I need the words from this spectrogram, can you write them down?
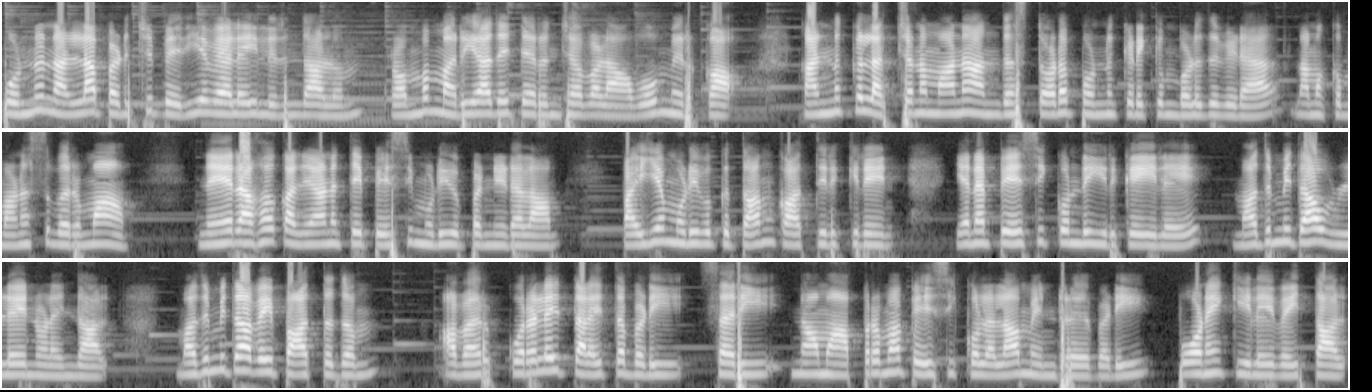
பொண்ணு நல்லா படித்து பெரிய வேலையில் இருந்தாலும் ரொம்ப மரியாதை தெரிஞ்சவளாகவும் இருக்கா. கண்ணுக்கு லட்சணமான அந்தஸ்தோட பொண்ணு கிடைக்கும் பொழுது விட நமக்கு மனசு வருமா? நேராக கல்யாணத்தை பேசி முடிவு பண்ணிடலாம். பையன் முடிவுக்குத்தான் காத்திருக்கிறேன். என பேசிக்கொண்டு இருக்கையிலே மதுமிதா உள்ளே நுழைந்தாள். மதுமிதாவை பார்த்ததும் அவர் குரலை தலைத்தபடி சரி நாம் அப்புறமா பேசிக்கொள்ளலாம் என்றபடி போனை கீழே வைத்தாள்.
